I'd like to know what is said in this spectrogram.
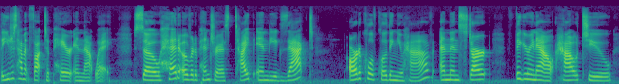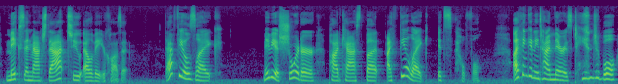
that you just haven't thought to pair in that way. So head over to Pinterest, type in the exact article of clothing you have, and then start figuring out how to mix and match that to elevate your closet. That feels like maybe a shorter podcast, but I feel like it's helpful. I think anytime there is tangible,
